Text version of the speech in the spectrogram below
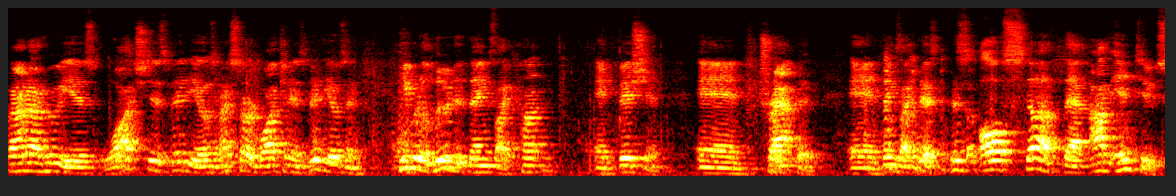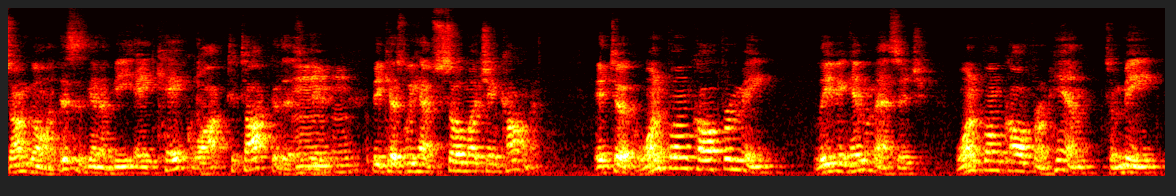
found out who he is, watched his videos, and I started watching his videos, and he would allude to things like hunting and fishing and trapping and things like this. This is all stuff that I'm into, so I'm going, this is gonna be a cakewalk to talk to this dude, Mhm. because we have so much in common. It took one phone call from me, leaving him a message, one phone call from him to me,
